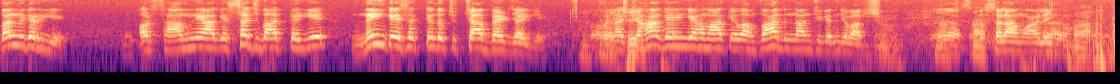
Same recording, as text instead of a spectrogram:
बंद करिए और सामने आके सच बात कहिए नहीं कह सकते तो चुपचाप बैठ जाइए। वरना जहाँ कहेंगे हम आके वहाँ वहाँ दंदान शिकन जवाब देंगे। अस्सलाम वालेकुम वाह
